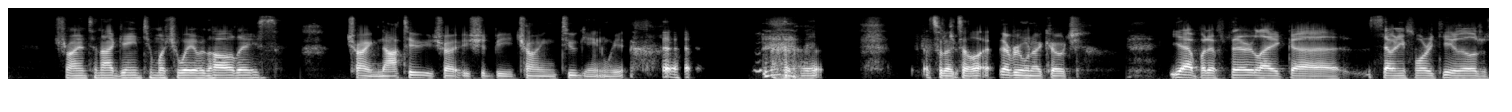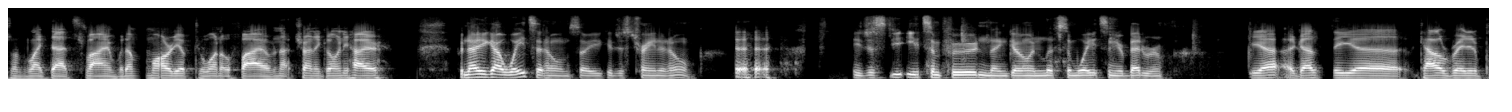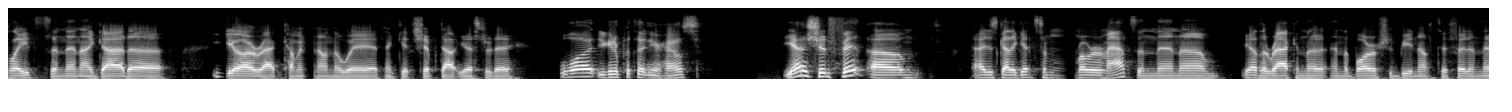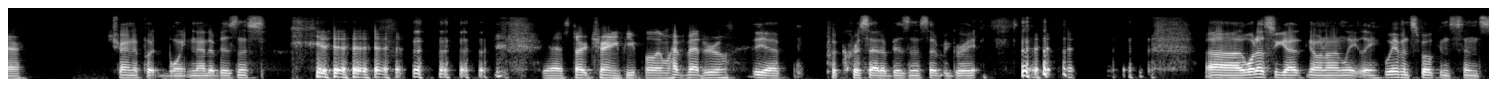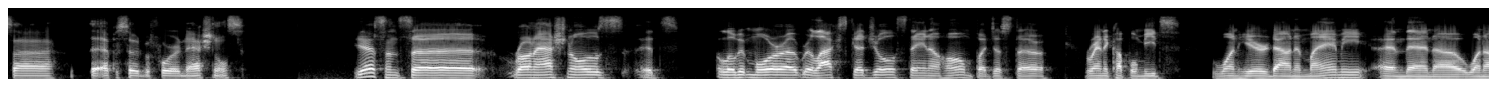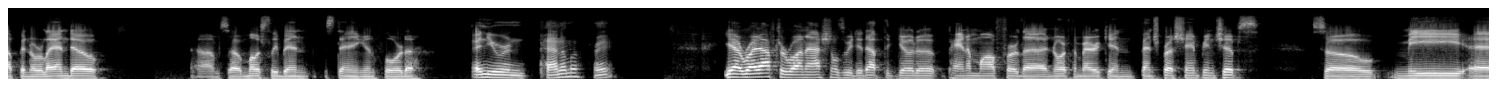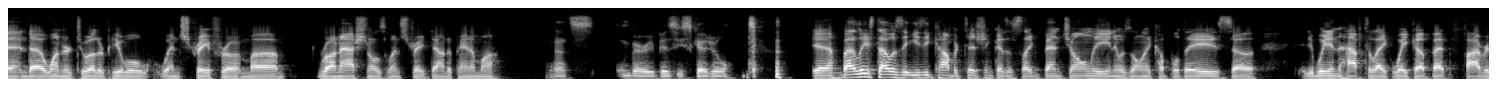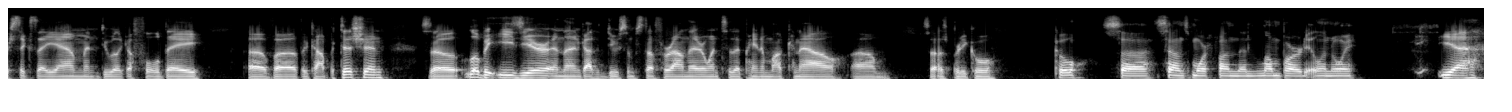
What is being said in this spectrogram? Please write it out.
trying to not gain too much weight over the holidays. Trying not to? You try. You should be trying to gain weight. That's what I tell everyone I coach. Yeah, but if they're like uh, 74 kilos or something like that, it's fine. But I'm already up to 105. I'm not trying to go any higher. But now you got weights at home, so you could just train at home. you just you eat some food and then go and lift some weights in your bedroom. Yeah, I got the uh, calibrated plates, and then I got a ER rack coming on the way. I think it shipped out yesterday. What? You're gonna put that in your house? Yeah, it should fit. Um, I just got to get some rubber mats, and then um, yeah, the rack and the and the bar should be enough to fit in there. Trying to put Boynton out of business. yeah, start training people in my bedroom. Yeah, put Chris out of business. That'd be great. uh, what else you got going on lately? We haven't spoken since uh, the episode before Nationals. Yeah, since uh, Raw Nationals, it's a little bit more uh, relaxed schedule, staying at home, but just uh, ran a couple meets. One here down in Miami, and then uh, one up in Orlando um, so mostly been staying in Florida. And you were in Panama, right? Yeah, right after Raw Nationals, we did have to go to Panama for the North American Bench Press Championships. So me and uh, one or two other people went straight from uh, Raw Nationals, went straight down to Panama. That's a very busy schedule. yeah, but at least that was an easy competition because it's like bench only, and it was only a couple days, so we didn't have to like wake up at five or six a.m. and do like a full day of uh, the competition. So a little bit easier, and then got to do some stuff around there. Went to the Panama Canal, um, so that was pretty cool. Cool. So sounds more fun than Lombard, Illinois. Yeah,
